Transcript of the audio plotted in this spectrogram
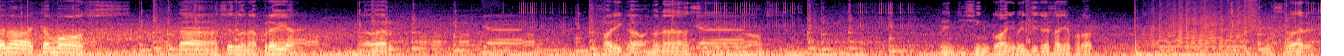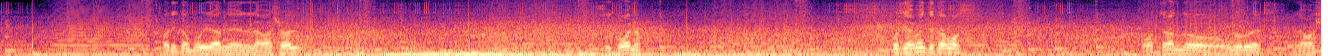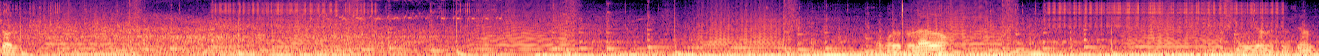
Bueno, estamos acá haciendo una previa para ver fábrica abandonada hace unos 25 años, 23 años, perdón. Vamos a ver. Fábrica muy grande en Lavallol. Así que bueno. Próximamente estamos mostrando un Urbex en Lavallol. Otro lado. Bien la extensión.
